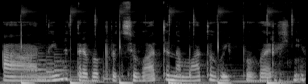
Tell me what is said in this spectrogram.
а ними треба працювати на матовій поверхні.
